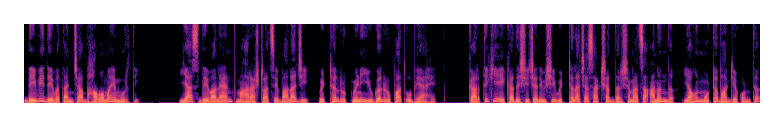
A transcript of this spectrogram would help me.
देवी देवतांच्या भावमय मूर्ती. याच देवालयांत महाराष्ट्राचे बालाजी विठ्ठल रुक्मिणी युगल रूपात उभे आहेत. कार्तिकी एकादशीच्या दिवशी विठ्ठलाच्या साक्षात दर्शनाचा आनंद याहून मोठं भाग्य कोणतं?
